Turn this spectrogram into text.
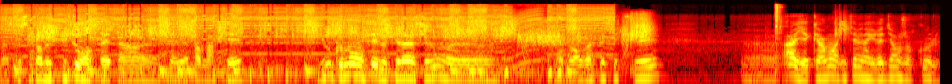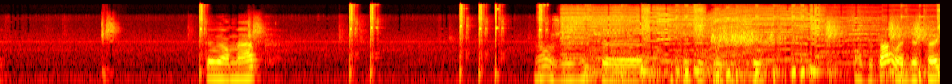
Parce que c'est un peu plus tôt en fait, hein, ça pas remarqué. Du comment on fait? Parce que là, c'est bon, euh, on va, on va se laisser tuer. Ah, il y a carrément item et ingrédients, genre cool. Tower map. Non, je veux juste... Euh... On peut pas, what the fuck?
